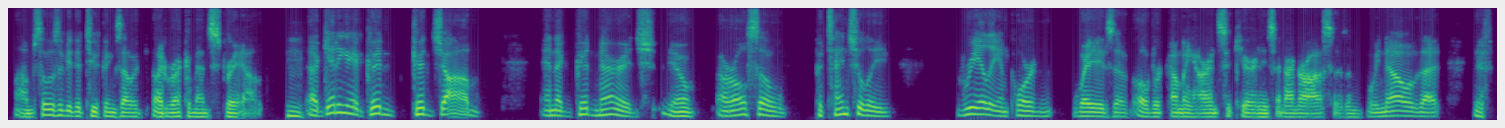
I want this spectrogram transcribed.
Um, so those would be the two things I would I'd recommend straight out. Mm. Uh, getting a good good job and a good marriage, you know, are also potentially really important ways of overcoming our insecurities and our neuroticism. We know that if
